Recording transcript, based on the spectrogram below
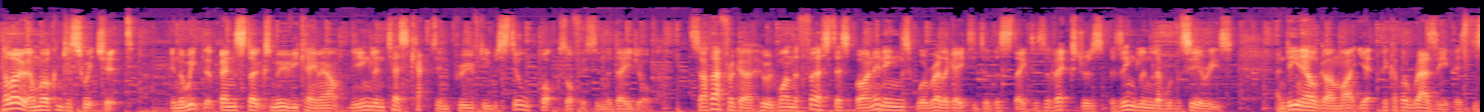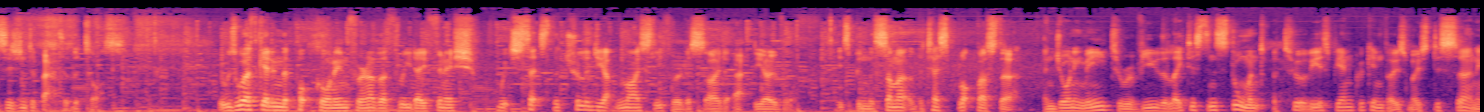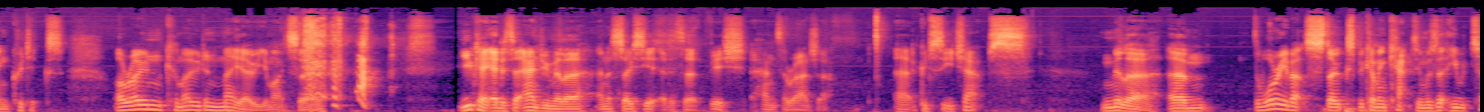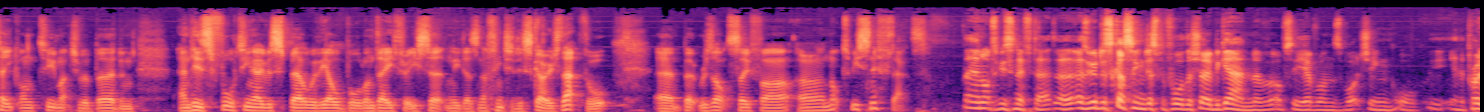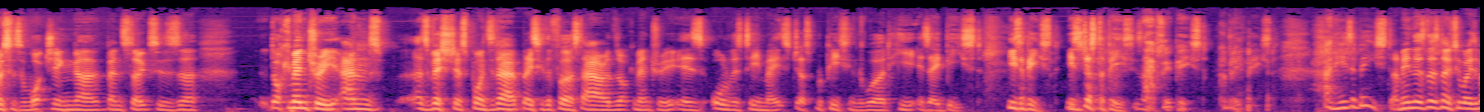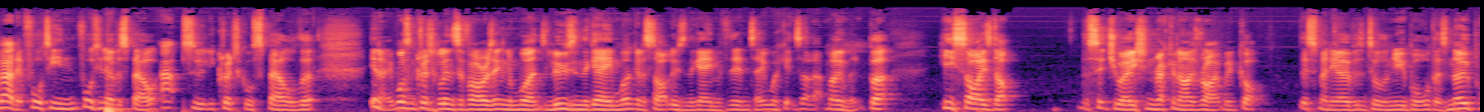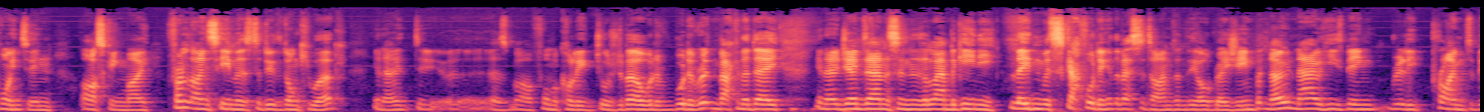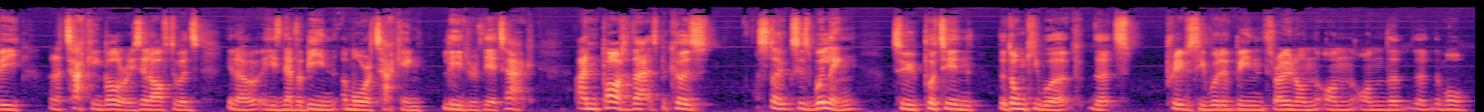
Hello and welcome to Switch Hit. In the week that Ben Stokes' movie came out, the England Test captain proved he was still box office in the day job. South Africa, who had won the first Test by an innings, were relegated to the status of extras as England levelled the series, and Dean Elgar might yet pick up a Razzie for his decision to bat at the toss. It was worth getting the popcorn in for another three day finish, which sets the trilogy up nicely for a decider at the Oval. It's been the summer of the Test blockbuster, and joining me to review the latest instalment are two of ESPN Cricinfo's most discerning critics. Our own Kermode and Mayo, you might say. UK editor Andrew Miller and associate editor Vish Ehantharajah. Uh, good to see you, chaps. Miller, um, the worry about Stokes becoming captain was that he would take on too much of a burden, and his 14 over spell with the old ball on day three certainly does nothing to discourage that thought. Uh, but results so far are not to be sniffed at. They're not to be sniffed at. Uh, as we were discussing just before the show began, uh, obviously everyone's watching or in the process of watching uh, Ben Stokes' uh, documentary. And as Vish just pointed out, basically the first hour of the documentary is all of his teammates just repeating the word, he is a beast. He's a beast. He's just a beast. He's an absolute beast. Complete beast. And he's a beast. I mean, there's, there's no two ways about it. 14, 14 over spell, absolutely critical spell that you know, it wasn't critical insofar as England weren't losing the game, weren't going to start losing the game if they didn't take wickets at that moment. But he sized up the situation, recognised, right, we've got this many overs until the new ball. There's no point in asking my frontline seamers to do the donkey work. You know, uh, as our former colleague George Dobell would have would have written back in the day, you know, James Anderson is a Lamborghini laden with scaffolding at the best of times under the old regime. But no, now he's being really primed to be an attacking bowler. He said afterwards, you know, he's never been a more attacking leader of the attack. And part of that is because Stokes is willing to put in the donkey work that previously would have been thrown on on on the, the, the more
